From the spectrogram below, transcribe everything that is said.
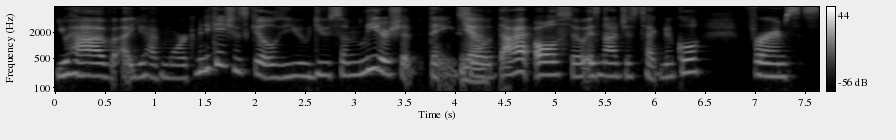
You have uh, you have more communication skills. You do some leadership things. Yeah. So that also is not just technical, firms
